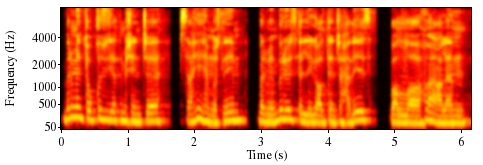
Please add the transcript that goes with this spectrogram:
1970, Sahih Muslim 1156-hadis. Vallohu a'lam.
